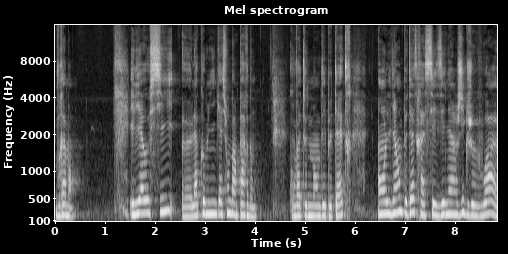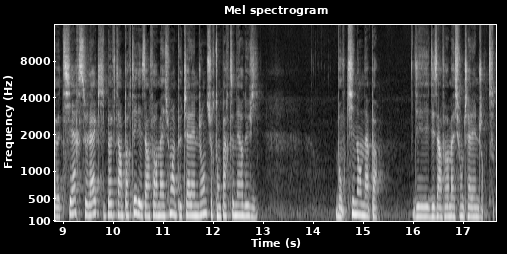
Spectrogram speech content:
Vraiment. Il y a aussi euh, la communication d'un pardon qu'on va te demander peut-être, en lien peut-être à ces énergies que je vois euh, tierces là qui peuvent t'importer des informations un peu challengeantes sur ton partenaire de vie. Bon, qui n'en a pas des informations challengeantes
